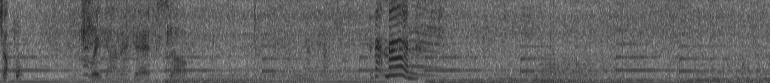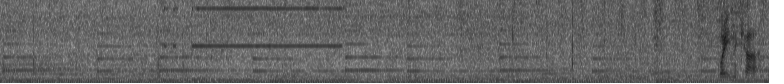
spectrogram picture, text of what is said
Chocolate. We're gonna get some. That man. Wait in the car.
